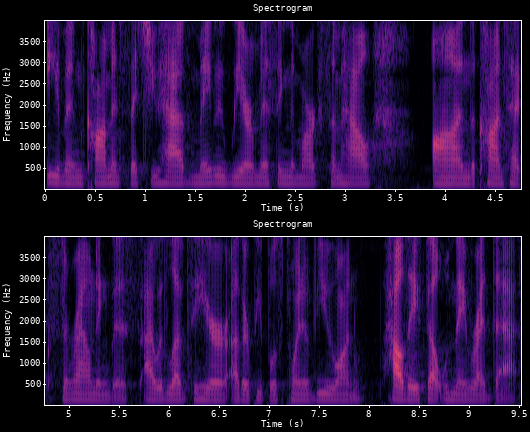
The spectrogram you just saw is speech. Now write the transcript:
even comments that you have. Maybe we are missing the mark somehow on the context surrounding this. I would love to hear other people's point of view on how they felt when they read that.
